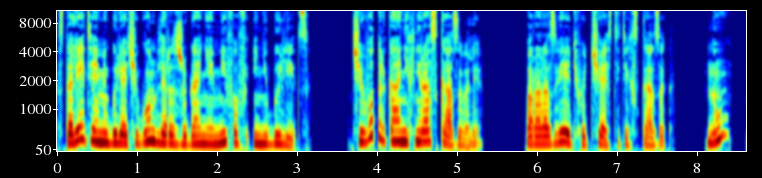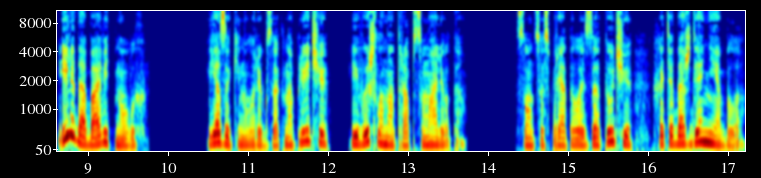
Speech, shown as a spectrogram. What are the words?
столетиями были очагом для разжигания мифов и небылиц. Чего только о них не рассказывали. Пора развеять хоть часть этих сказок. Ну, или добавить новых. Я закинула рюкзак на плечи и вышла на трап самолета. Солнце спряталось за тучи, хотя дождя не было.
